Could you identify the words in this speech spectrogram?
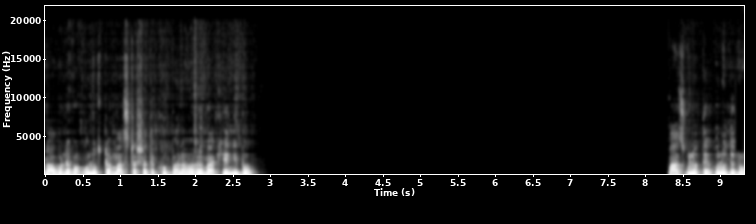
লবণ এবং হলুদটা মাছটার সাথে খুব ভালোভাবে মাখিয়ে নিব। মাছগুলোতে হলুদ এবং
